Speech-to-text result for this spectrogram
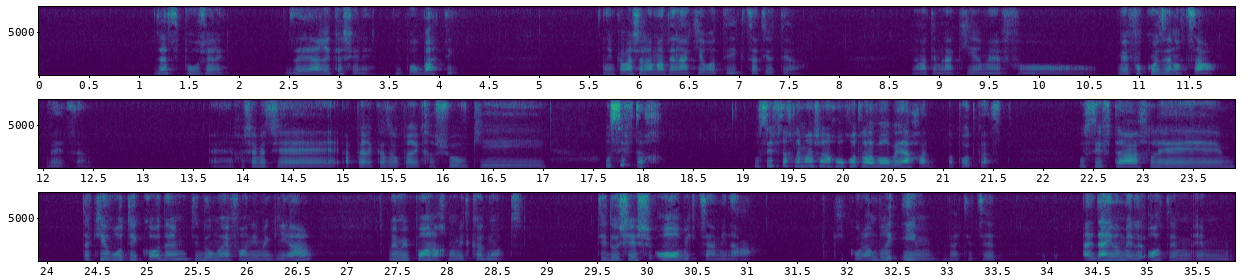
זה הסיפור שלי, זה הרקע שלי, מפה באתי. אני מקווה שלמדתם להכיר אותי קצת יותר. למדתם להכיר מאיפה, מאיפה כל זה נוצר בעצם. אני חושבת שהפרק הזה הוא פרק חשוב כי הוא ספתח. הוא ספתח למה שאנחנו הולכות לעבור ביחד בפודקאסט. הוא ספתח ל... תכירו אותי קודם, תדעו מאיפה אני מגיעה, ומפה אנחנו מתקדמות. תדעו שיש אור בקצה המנהרה. כי כולם בריאים, ואת יוצאת... הידיים המלאות הם...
